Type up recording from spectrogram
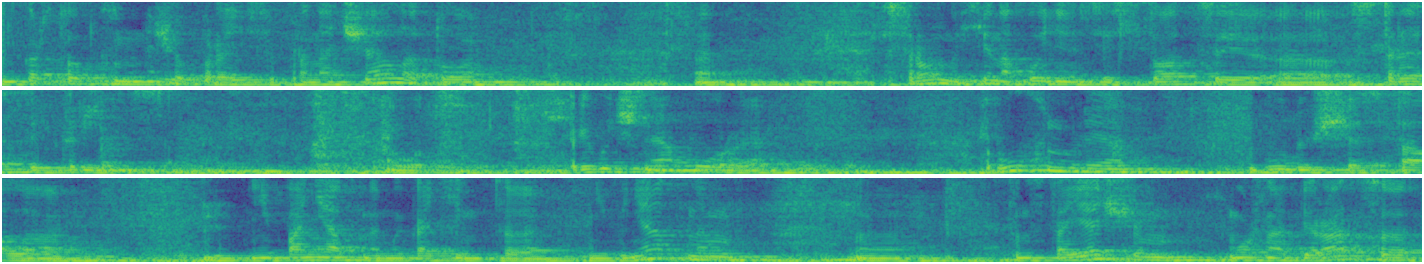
Мне кажется, вот еще про, если про начало, то э, все равно мы все находимся в ситуации э, стресса и кризиса. Вот. Привычные опоры рухнули, будущее стало непонятным и каким-то невнятным. Э, в настоящем можно опираться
